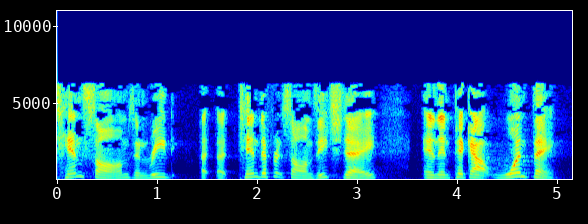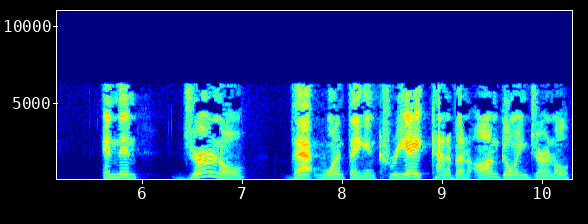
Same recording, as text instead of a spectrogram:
10 Psalms and read uh, uh, 10 different Psalms each day and then pick out one thing and then journal that one thing and create kind of an ongoing journal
